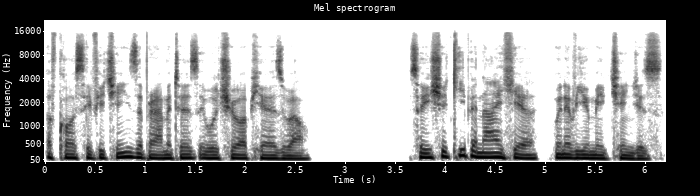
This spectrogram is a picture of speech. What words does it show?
Of course, if you change the parameters, it will show up here as well so you should keep an eye here whenever you make changes.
